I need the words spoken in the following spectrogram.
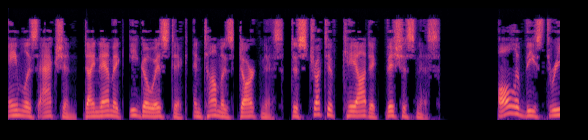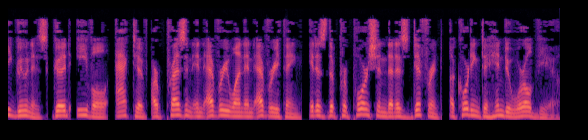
aimless action, dynamic, egoistic, and tamas darkness, destructive, chaotic, viciousness. All of these three gunas good, evil, active are present in everyone and everything, it is the proportion that is different, according to Hindu worldview.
